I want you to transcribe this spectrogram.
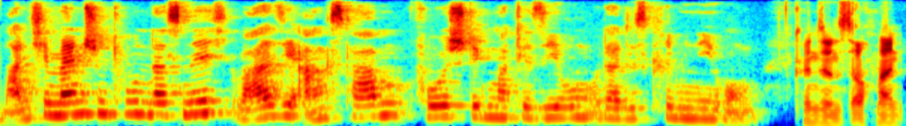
Manche Menschen tun das nicht, weil sie Angst haben vor Stigmatisierung oder Diskriminierung. Können Sie uns auch mal einen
